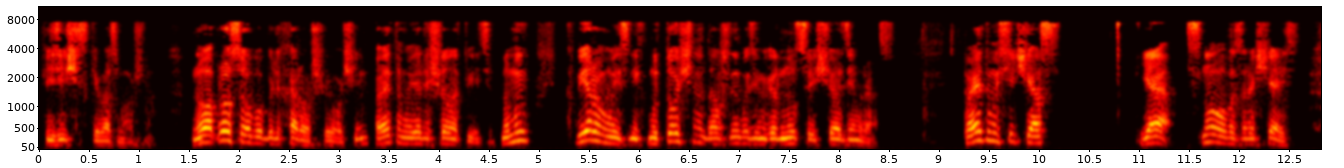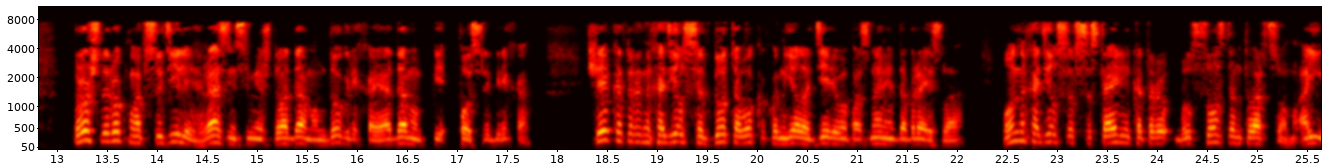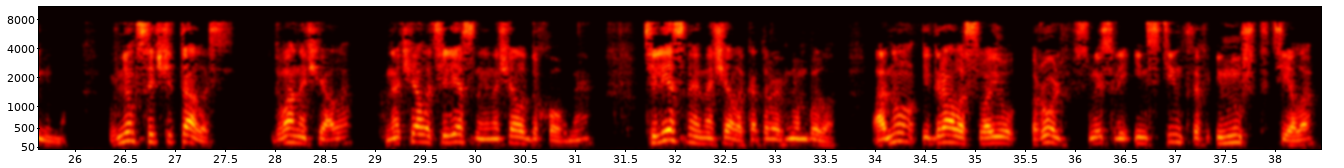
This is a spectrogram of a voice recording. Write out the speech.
физически возможно. Но вопросы оба были хорошие очень, поэтому я решил ответить. Но мы к первому из них мы точно должны будем вернуться еще один раз. Поэтому сейчас я снова возвращаюсь. Прошлый урок мы обсудили разницу между Адамом до греха и Адамом после греха. Человек, который находился до того, как он ел от дерева познания добра и зла, он находился в состоянии, которое был создан Творцом, а именно, в нем сочеталось два начала, начало телесное и начало духовное. Телесное начало, которое в нем было, оно играло свою роль в смысле инстинктов и нужд тела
